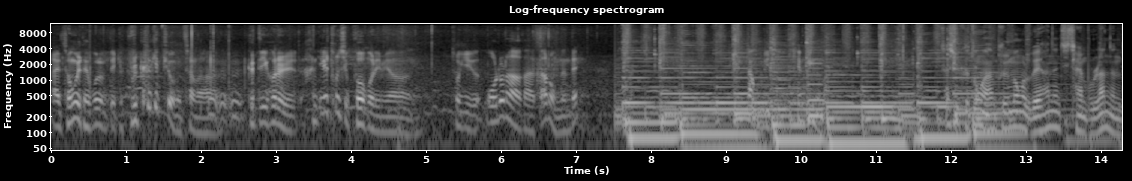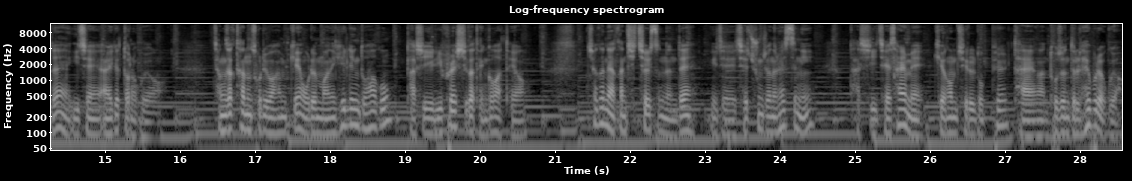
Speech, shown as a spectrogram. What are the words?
아니 정월 대보름 때 이렇게 불 크게 피워놓잖아. 응, 응, 응. 그때 이거를 한 1톤씩 부어버리면 저기 오로라가 따로 없는데? 그동안 불멍을 왜 하는지 잘 몰랐는데 이제 알겠더라고요. 장작 타는 소리와 함께 오랜만에 힐링도 하고 다시 refresh가 된 것 같아요. 최근에 약간 지쳐 있었는데 이제 재충전을 했으니 다시 제 삶의 경험치를 높일 다양한 도전들을 해보려고요.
